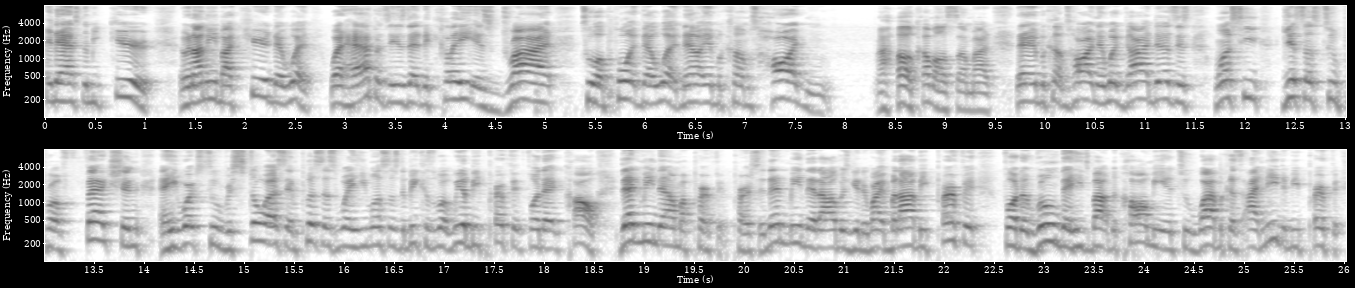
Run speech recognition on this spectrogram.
It has to be cured. And what I mean by cured, that what? What happens is that the clay is dried to a point that what? Now it becomes hardened. Oh, come on, somebody. That it becomes hardened. And what God does is once He gets us to perfection and He works to restore us and puts us where He wants us to be, because what we'll be perfect for that call. Doesn't mean that I'm a perfect person. Doesn't mean that I always get it right, but I'll be perfect for the room that He's about to call me into. Why? Because I need to be perfect.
